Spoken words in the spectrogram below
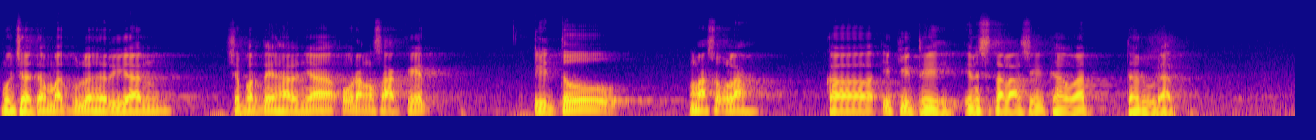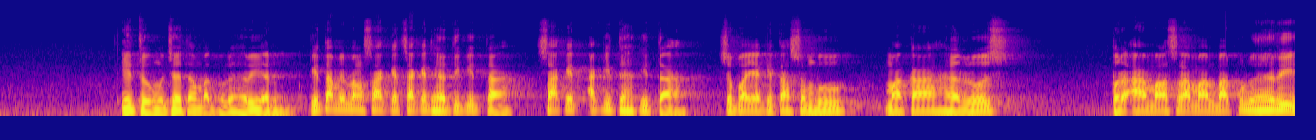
Mujadah 40 harian seperti halnya orang sakit itu masuklah ke IGD instalasi gawat darurat. Itu mujadah 40 harian. Kita memang sakit-sakit hati kita sakit akidah kita. Supaya kita sembuh maka harus beramal selama 40 hari.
